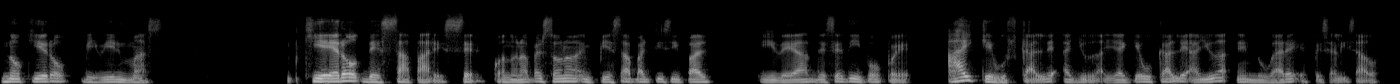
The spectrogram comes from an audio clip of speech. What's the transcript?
no quiero vivir más, quiero desaparecer. Cuando una persona empieza a participar ideas de ese tipo, pues hay que buscarle ayuda y hay que buscarle ayuda en lugares especializados.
